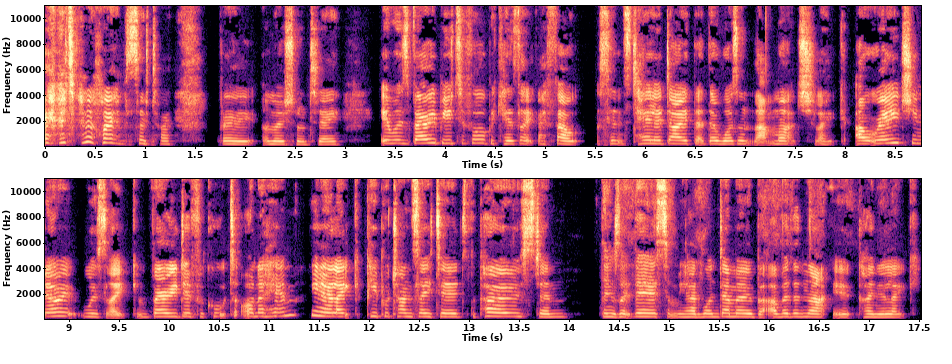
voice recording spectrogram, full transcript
I don't know why I'm so tired. Very emotional today it was very beautiful because like I felt since Taylor died that there wasn't that much like outrage, you know, it was like very difficult to honor him. You know, like people translated the post and things like this and we had one demo, but other than that it kind of like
